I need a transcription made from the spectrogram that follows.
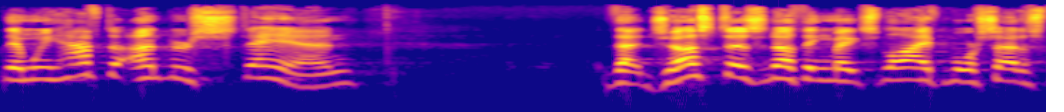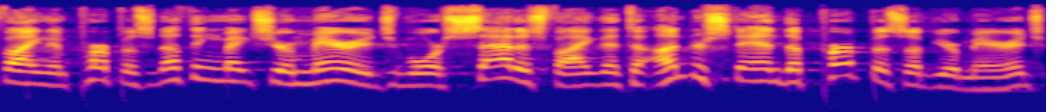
then we have to understand that just as nothing makes life more satisfying than purpose, nothing makes your marriage more satisfying than to understand the purpose of your marriage,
